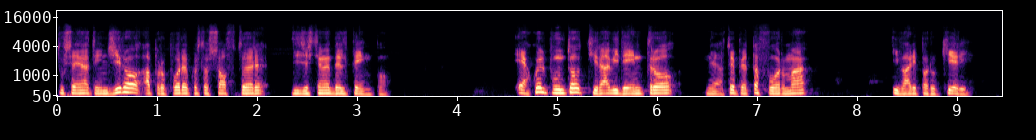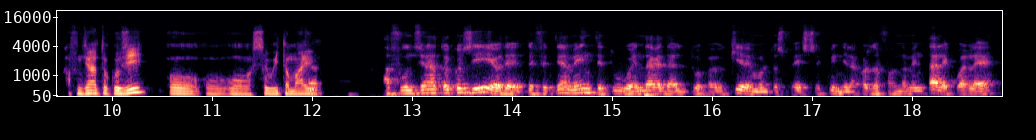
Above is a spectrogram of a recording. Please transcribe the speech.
tu sei andato in giro a proporre questo software di gestione del tempo e a quel punto tiravi dentro nella tua piattaforma i vari parrucchieri. Ha funzionato così o, o ho seguito male? Ha funzionato così e ho detto effettivamente tu vuoi andare dal tuo parrucchiere molto spesso e quindi la cosa fondamentale qual è?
